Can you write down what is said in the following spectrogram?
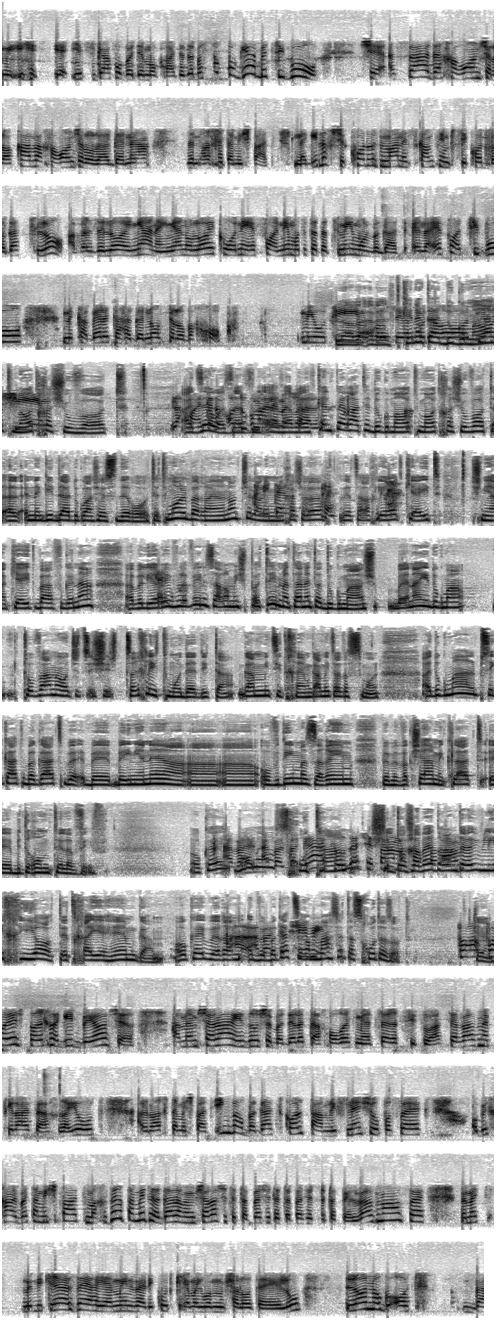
יפגע פה בדמוקרטיה, זה בסוף פוגע בציבור. שהסעד האחרון שלו, הקו האחרון שלו להגנה זה מערכת המשפט. להגיד לך שכל הזמן הסכמתי עם פסיקות בג"ץ? לא, אבל זה לא העניין. העניין הוא לא עקרוני איפה אני מוצאת את עצמי מול בג"ץ, אלא איפה הציבור מקבל את ההגנות שלו בחוק. מיעוטים, לא, אוכלוסיות מודעות, נשים. אבל את כן דוגמאות מאוד חשובות. נכון, אני אתן לך עוד דוגמה למשל. אבל את כן פירטת דוגמאות מאוד חשובות, נגיד הדוגמה של שדרות. אתמול בראיונות שלו, אני מניחה שלא כן. יצא לך לראות כי היית, שנייה, כי היית בהפגנה, אבל יריב כן. לוין, שר המשפטים, נתן את הדוגמה, בעיניי היא דוגמה טובה מאוד שצריך להתמודד איתה, גם מצדכם, גם מצד השמאל. הדוגמה על פסיקת בג"ץ בענייני העובדים הזרים ומבקשי המקלט אה, בדרום תל אביב. אוקיי? אבל, הוא אומר, זכותם של תושבי דרום תל אביב לחיות את חייהם גם, אוקיי? ורמ... ובג"ץ רמס את הזכות הזאת. פה, כן. פה יש, צריך להגיד ביושר, הממשלה היא זו שבדלת האחורית מייצרת סיטואציה ואז מפילה את האחריות על מערכת המשפט. אם כבר בג"ץ כל פעם לפני שהוא פוסק, או בכלל בית המשפט, מחזיר תמיד את הגל לממשלה שתטפל, שתטפל, שתטפל. ואז מה עושה? באמת, במקרה הזה הימין והליכוד, כי הם היו בממשלות האלו, לא נוגעות ב...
